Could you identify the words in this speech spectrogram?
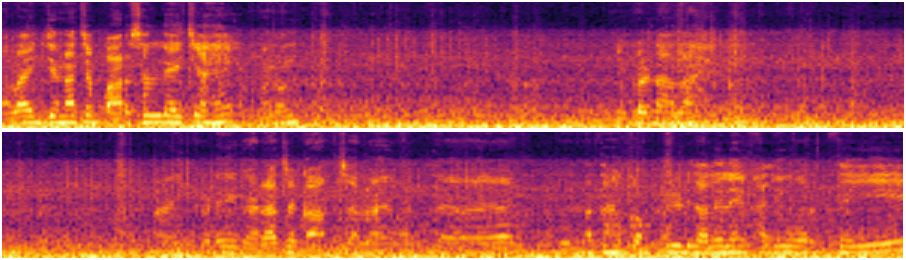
मला एक जणाचं पार्सल द्यायचे आहे म्हणून इकडनं आला आहे. इकडे घराचं काम चालू आहे वाटतं. पूर्णतः कंप्लीट झालेलं आहे खाली वरती.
